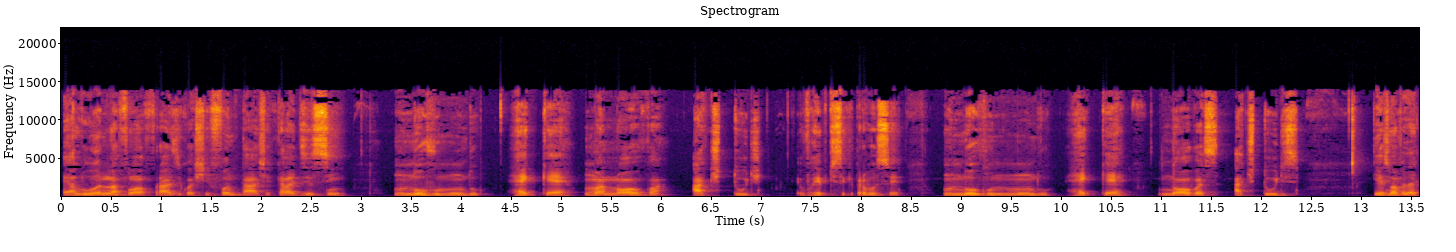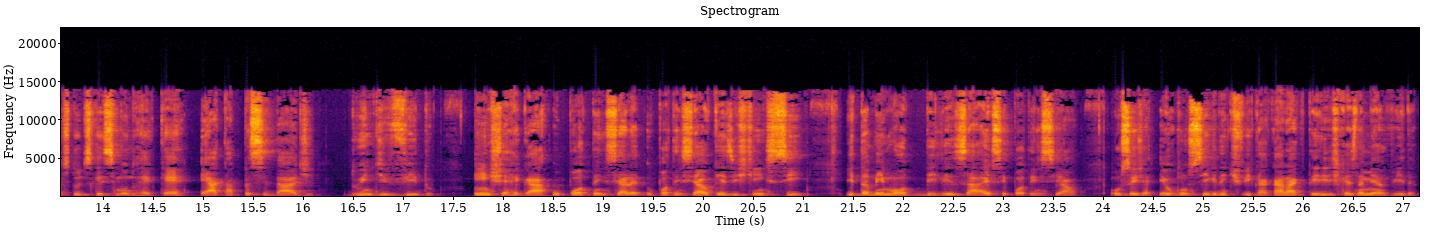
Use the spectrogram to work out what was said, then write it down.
a Luana ela falou uma frase que eu achei fantástica, que ela diz assim: um novo mundo requer uma nova atitude. Eu vou repetir isso aqui para você. Um novo mundo requer novas atitudes. E as novas atitudes que esse mundo requer é a capacidade do indivíduo enxergar o potencial, o potencial que existe em si e também mobilizar esse potencial. Ou seja, eu consigo identificar características na minha vida,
